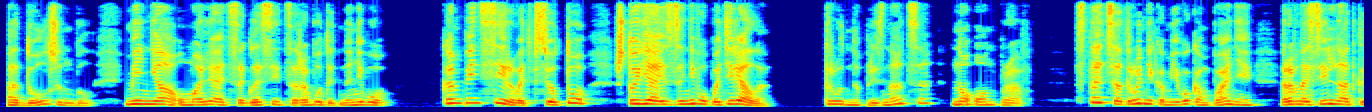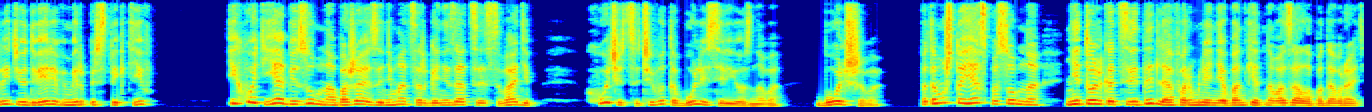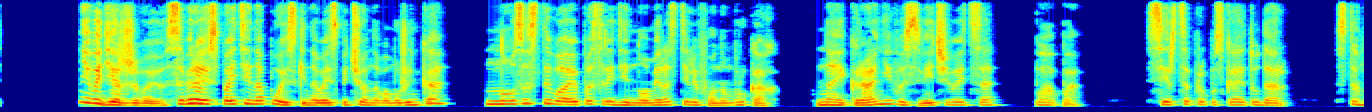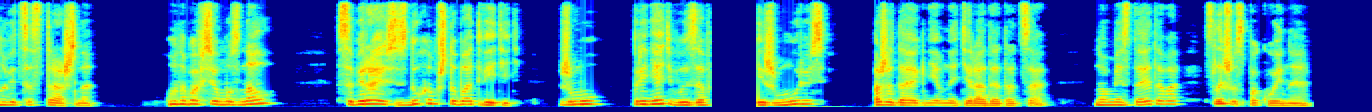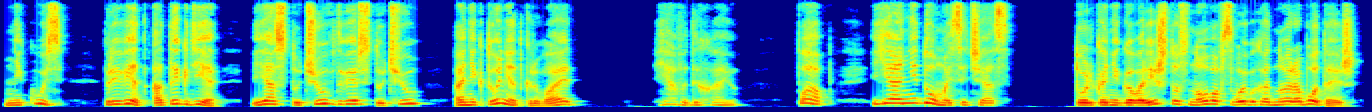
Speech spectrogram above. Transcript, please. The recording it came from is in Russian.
а должен был меня умолять согласиться работать на него, компенсировать все то, что я из-за него потеряла. Трудно признаться, но он прав. Стать сотрудником его компании равносильно открытию двери в мир перспектив. И хоть я безумно обожаю заниматься организацией свадеб, хочется чего-то более серьезного, большего, потому что я способна не только цветы для оформления банкетного зала подобрать, не выдерживаю, собираюсь пойти на поиски новоиспеченного муженька, но застываю посреди номера с телефоном в руках. На экране высвечивается «папа». Сердце пропускает удар. Становится страшно. Он обо всем узнал? Собираюсь с духом, чтобы ответить. Жму «принять вызов» и жмурюсь, ожидая гневной тирады от отца. Но вместо этого слышу спокойное. «Никусь, привет, а ты где? Я стучу в дверь, стучу, а никто не открывает. Я выдыхаю. «Пап, я не дома сейчас». «Только не говори, что снова в свой выходной работаешь».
